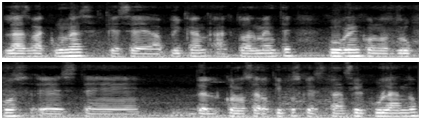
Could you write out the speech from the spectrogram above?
las vacunas que se aplican actualmente cubren con los grupos este, con los serotipos que están circulando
